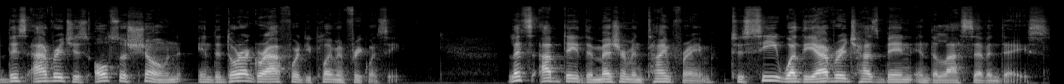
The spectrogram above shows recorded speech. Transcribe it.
this average is also shown in the DORA graph for deployment frequency. Let's update the measurement timeframe to see what the average has been in the last seven days.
